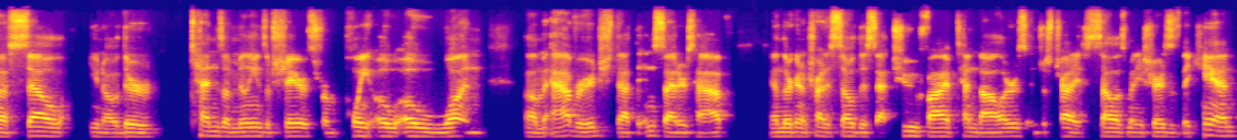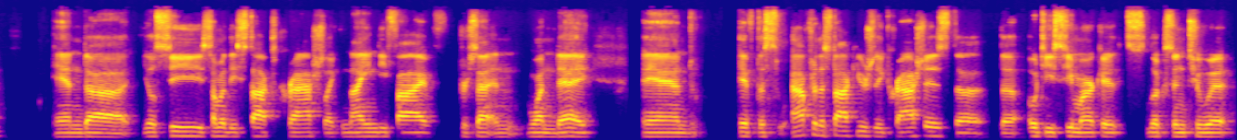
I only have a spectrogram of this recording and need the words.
to sell, you know, their tens of millions of shares from 0.001 um, average that the insiders have. And they're to try to sell this at two five ten dollars and just try to sell as many shares as they can. And uh, you'll see some of these stocks crash like 95% in one day and if this after the stock usually crashes the the otc markets looks into it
